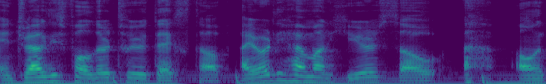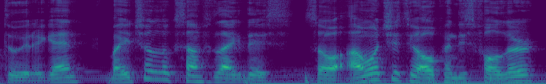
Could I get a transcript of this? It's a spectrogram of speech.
and drag this folder to your desktop. I already have one here so I won't do it again, but it should look something like this. So I want you to open this folder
